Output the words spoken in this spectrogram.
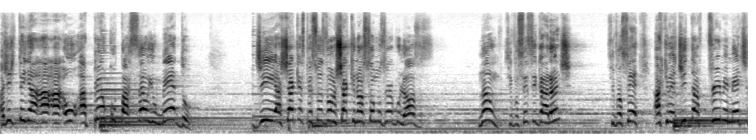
a gente tem a, a, a preocupação e o medo de achar que as pessoas vão achar que nós somos orgulhosos. Não, se você se garante, se você acredita firmemente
